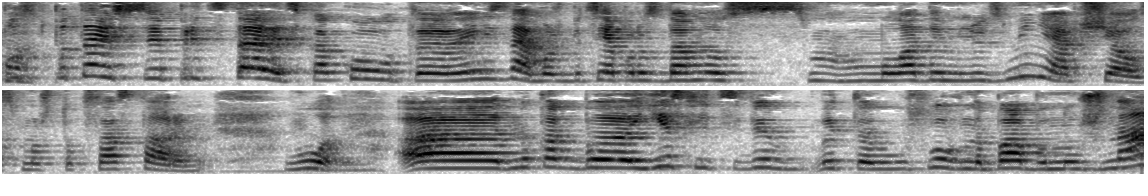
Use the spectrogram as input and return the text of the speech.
просто пытаюсь себе представить какого-то, я не знаю, может быть, я просто давно с молодыми людьми не общалась, может, только со старыми. Вот. А, ну, как бы, если тебе это условно баба нужна,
